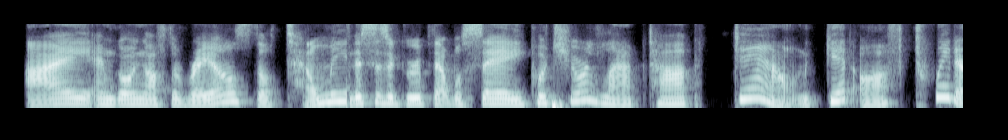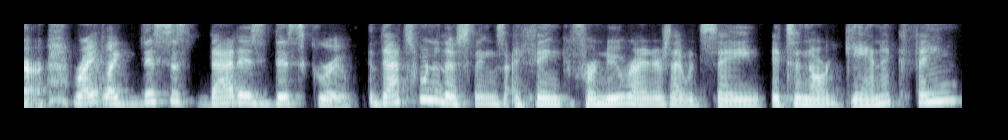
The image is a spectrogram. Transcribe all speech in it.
I am going off the rails, they'll tell me. This is a group that will say, put your laptop down, get off Twitter, right? Like this is that is this group. That's one of those things I think for new writers, I would say it's an organic thing,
